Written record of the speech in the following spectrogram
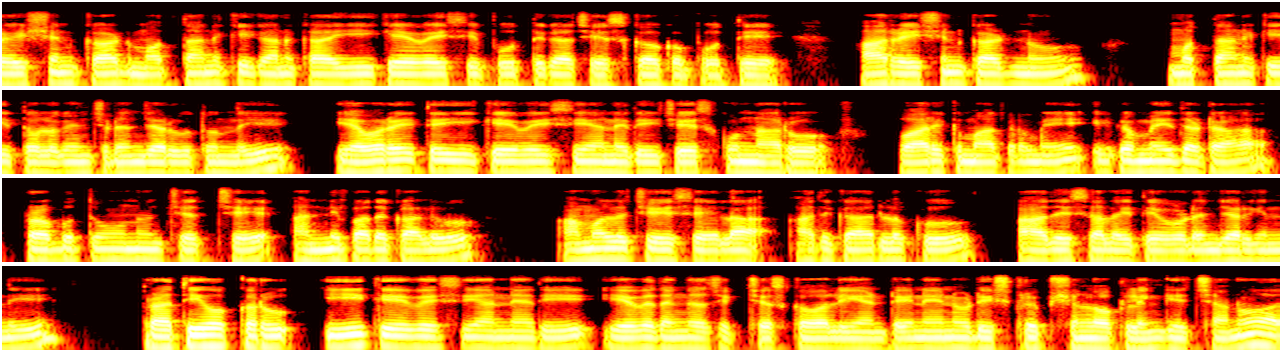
రేషన్ కార్డ్ మొత్తానికి కనుక ఈ కేవైసీ పూర్తిగా చేసుకోకపోతే ఆ రేషన్ కార్డును మొత్తానికి తొలగించడం జరుగుతుంది. ఎవరైతే ఈ కేవైసీ అనేది చేసుకున్నారో వారికి మాత్రమే ఇక మీదట ప్రభుత్వం నుంచి వచ్చే అన్ని పథకాలు అమలు చేసేలా అధికారులకు ఆదేశాలు అయితే ఇవ్వడం జరిగింది. ప్రతి ఒక్కరూ ఈ కేవైసీ అనేది ఏ విధంగా చెక్ చేసుకోవాలి అంటే నేను డిస్క్రిప్షన్‌లో ఒక లింక్ ఇచ్చాను. ఆ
